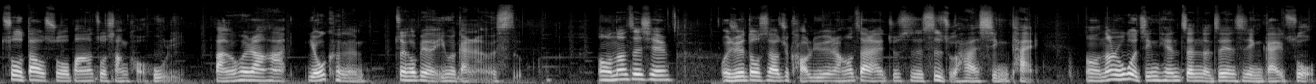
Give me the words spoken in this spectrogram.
做到说帮他做伤口护理，反而会让他有可能最后变得因为感染而死。哦，那这些我觉得都是要去考虑的，然后再来就是事主他的心态。哦，那如果今天真的这件事情该做，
